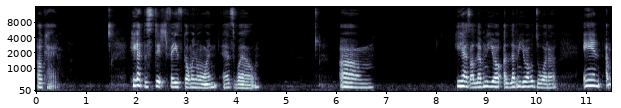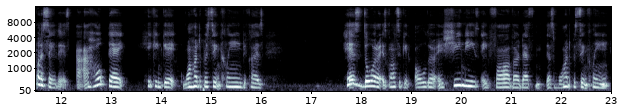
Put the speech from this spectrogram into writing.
okay. He got the stitch face going on as well. Um, he has 11 year old, 11 year old daughter. And I'm going to say this. I, I hope that he can get 100% clean because his daughter is going to get older and she needs a father that's that's 100% clean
